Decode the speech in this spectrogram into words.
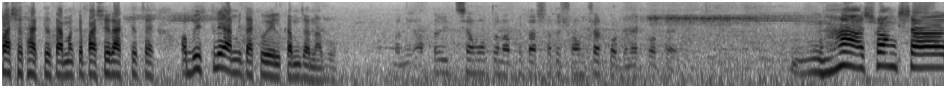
পাশে থাকতে চায় আমাকে পাশে রাখতে চায় অবভিয়াসলি আমি তাকে ওয়েলকাম জানাব। মানে আপনার ইচ্ছা মতন আপনি তার সাথে সংসার করবেন এক কথায়? হ্যাঁ সংসার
